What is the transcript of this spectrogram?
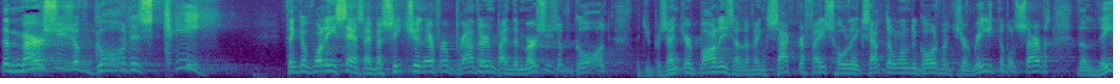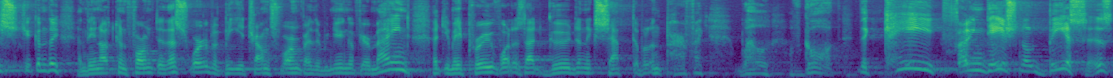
The mercies of God is key. Think of what he says. I beseech you, therefore, brethren, by the mercies of God, that you present your bodies a living sacrifice, wholly acceptable unto God, which is your reasonable service, the least you can do, and be not conformed to this world, but be ye transformed by the renewing of your mind, that you may prove what is that good and acceptable and perfect will of God. The key foundational basis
